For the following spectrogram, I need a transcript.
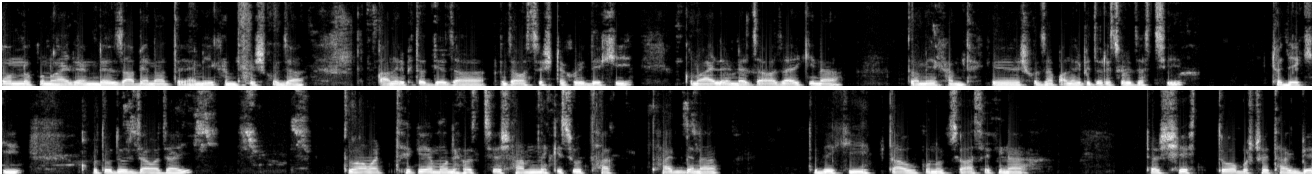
অন্য কোনো আইল্যান্ডে যাবে না, তাই আমি এখান থেকে সোজা পানির ভিতর দিয়ে যাওয়া যাওয়ার চেষ্টা করি, দেখি কোনো আইল্যান্ডে যাওয়া যায় কিনা। তো আমি এখান থেকে সোজা পানির ভিতরে চলে যাচ্ছি। তো দেখি কত দূর যাওয়া যায়। তো আমার থেকে মনে হচ্ছে সামনে কিছু থাক, থাকবে না। তো দেখি তাও কোনো কিছু আছে কিনা। তার শেষ তো অবশ্যই থাকবে।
